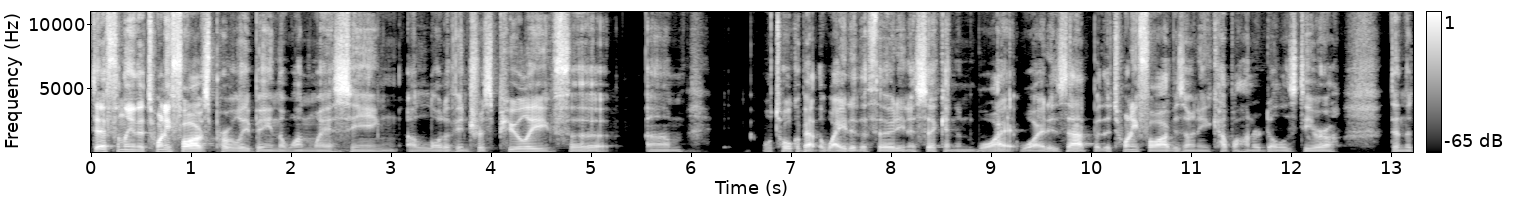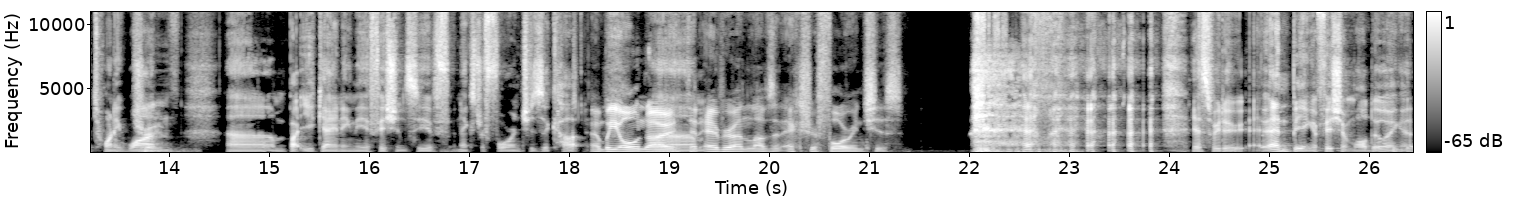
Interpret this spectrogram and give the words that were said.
definitely. The twenty five's probably been the one we're seeing a lot of interest purely for. Um, we'll talk about the weight of the thirty in a second and why why it is that. But the twenty five is only a couple hundred dollars dearer than the twenty one. Um, but you're gaining the efficiency of an extra four inches of cut. And we all know that Um, everyone loves an extra four inches. yes, we do, and being efficient while doing it.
